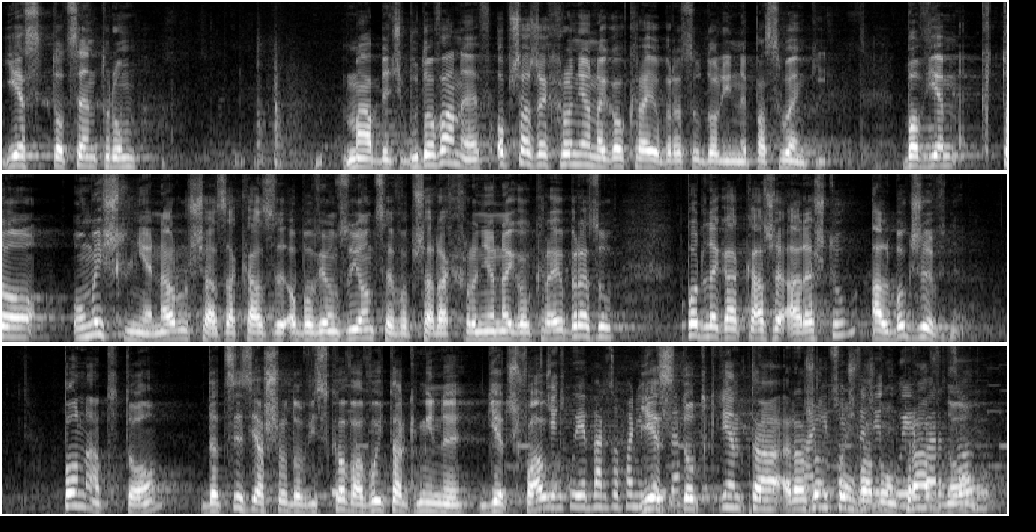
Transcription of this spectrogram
jest to centrum ma być budowane w obszarze chronionego krajobrazu Doliny Pasłęki, bowiem kto umyślnie narusza zakazy obowiązujące w obszarach chronionego krajobrazu, podlega karze aresztu albo grzywny. Ponadto decyzja środowiskowa wójta gminy Gietrzwałd Dziękuję bardzo, panie jest pośle. dotknięta rażącą pośle, wadą dziękuję prawną bardzo.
